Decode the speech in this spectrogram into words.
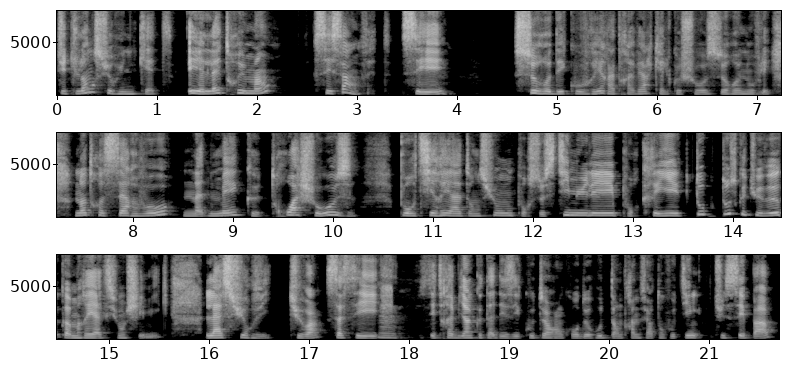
tu te lances sur une quête. Et l'être humain, c'est ça en fait. C'est se redécouvrir à travers quelque chose, se renouveler. Notre cerveau n'admet que trois choses pour tirer attention, pour se stimuler, pour créer tout, tout ce que tu veux comme réaction chimique. La survie, tu vois, ça c'est mmh. très bien que tu as des écouteurs en cours de route, tu es en train de faire ton footing, tu sais pas,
